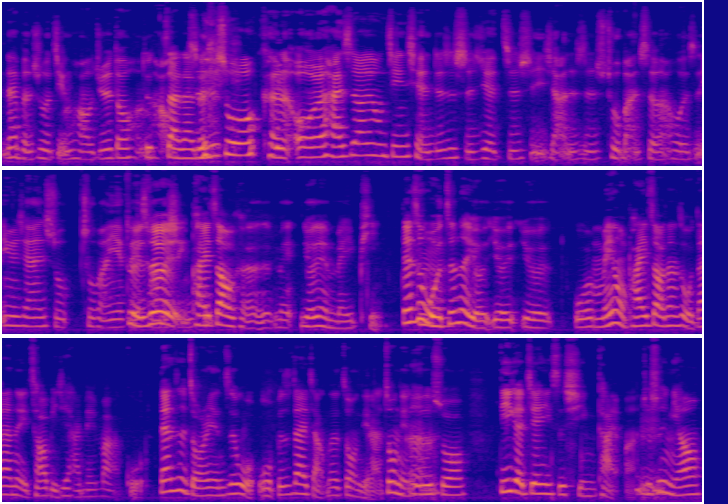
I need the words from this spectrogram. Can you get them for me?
那本书的精华，我觉得都很好。只是说，可能偶尔还是要用金钱，就是实际的支持一下，就是出版社啊，或者是因为现在书出版业非对，常所以的辛苦。拍照可能没有点没品，但是我嗯真的有有有，我没有拍照，但是我站在那里抄笔记还没骂过。但是总而言之，我我不是在讲这个重点啦，重点就是嗯说，第一个建议是心态嘛，就是嗯你要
